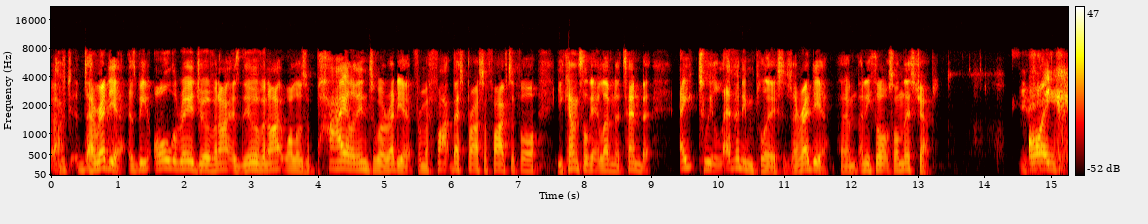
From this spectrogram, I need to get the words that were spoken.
Oh, Heredia has been all the rage overnight as the overnight wallers are piling into Heredia from a fi- best price of five to four. You can still get eleven to ten, but eight to eleven in places. Heredia. Um, any thoughts on this, chaps? I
